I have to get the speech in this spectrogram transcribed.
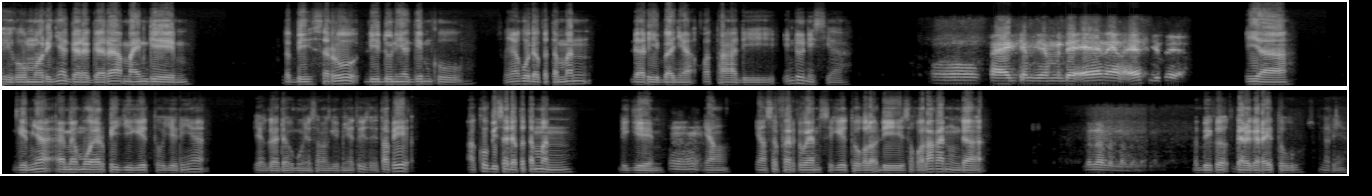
hikomorinya gara-gara main game. Lebih seru di dunia gameku soalnya aku dapet teman dari banyak kota di Indonesia Oh, kayak game-game DN, LS gitu ya? iya gamenya MMORPG gitu jadinya ya gak ada hubungannya sama gamenya itu sih tapi aku bisa dapet teman di game Hmm, yang yang sefrekuensi gitu kalau di sekolah kan enggak bener bener. bener. lebih ke gara-gara itu sebenarnya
